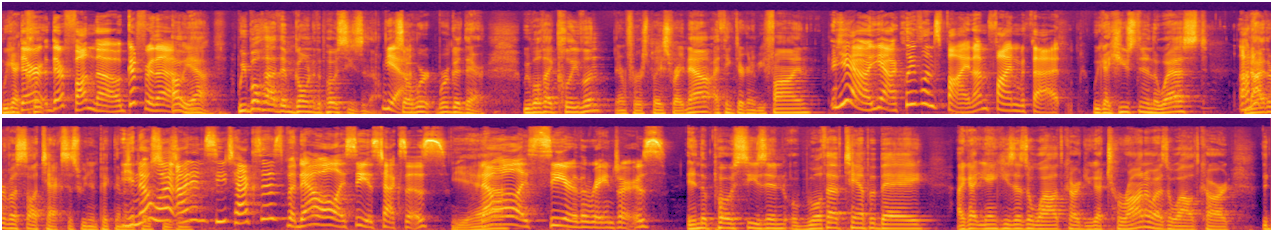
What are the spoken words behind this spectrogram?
We got they're they're fun though. Good for them. Oh yeah, we both had them going to the postseason though. Yeah. So we're we're good there. We both had Cleveland. They're in first place right now. I think they're going to be fine. Yeah, yeah. Cleveland's fine. I'm fine with that. We got Houston in the West. Neither of us saw Texas. We didn't pick them. In You the know what? I didn't see Texas, but now all I see is Texas. Yeah. Now all I see are the Rangers. in the postseason. We both have Tampa Bay. I got Yankees as a wild card. You got Toronto as a wild card. The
